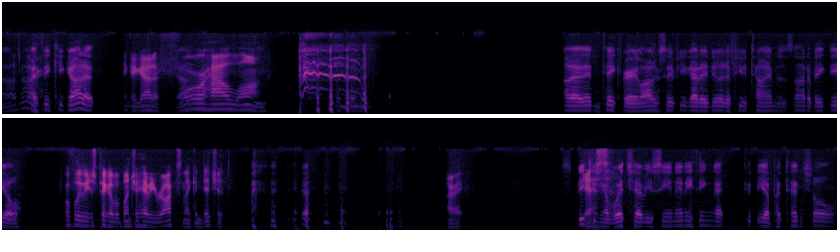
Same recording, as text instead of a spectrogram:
I don't know. I think he got it. I think I got it. Yeah. For how long? Well, that didn't take very long, so if you got to do it a few times, it's not a big deal. Hopefully we just pick up a bunch of heavy rocks and I can ditch it. yeah. All right. Speaking Yes. of which, have you seen anything that could be a potential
